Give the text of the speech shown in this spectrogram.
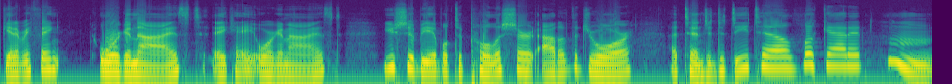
get everything organized aka organized you should be able to pull a shirt out of the drawer attention to detail look at it hmm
